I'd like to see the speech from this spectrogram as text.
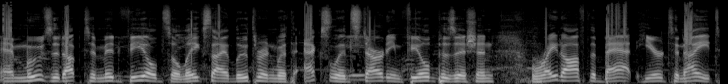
and moves it up to midfield. So Lakeside Lutheran with excellent starting field position right off the bat here tonight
